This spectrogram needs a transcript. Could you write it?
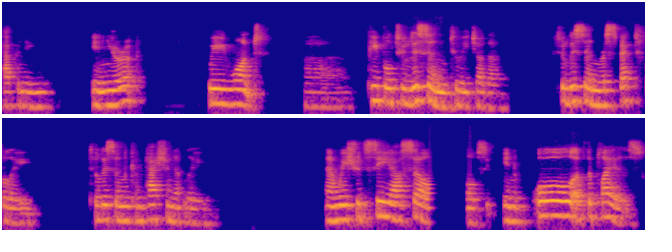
happening in Europe. We want uh, people to listen to each other, to listen respectfully, to listen compassionately. And we should see ourselves in all of the players.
